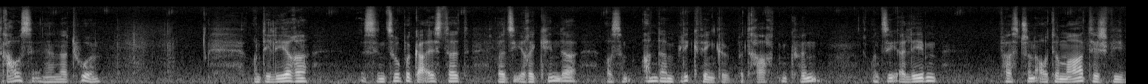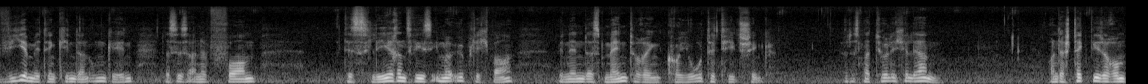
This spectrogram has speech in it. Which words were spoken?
draußen in der Natur. Und die Lehrer sind so begeistert, weil sie ihre Kinder aus einem anderen Blickwinkel betrachten können und sie erleben, fast schon automatisch, wie wir mit den Kindern umgehen. Das ist eine Form des Lehrens, wie es immer üblich war. Wir nennen das Mentoring, Coyote Teaching. Ja, das natürliche Lernen. Und da steckt wiederum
